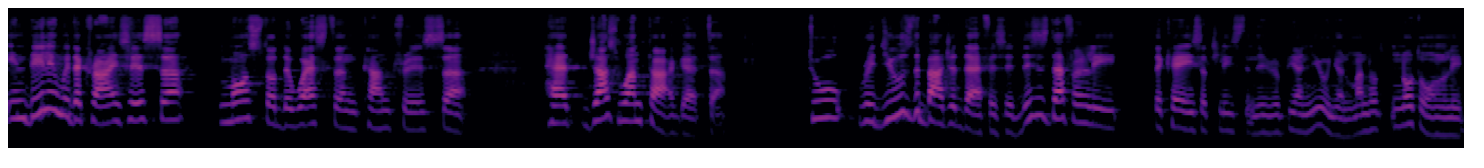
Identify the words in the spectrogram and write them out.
in dealing with the crisis, uh, most of the Western countries uh, had just one target, uh, to reduce the budget deficit. This is definitely the case, at least in the European Union, but not, not only.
